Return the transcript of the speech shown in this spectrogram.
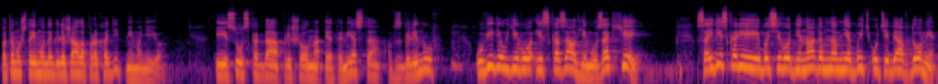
потому что ему надлежало проходить мимо нее. И Иисус, когда пришел на это место, взглянув, увидел его и сказал ему, «Закхей, сойди скорее, ибо сегодня надо на мне быть у тебя в доме».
